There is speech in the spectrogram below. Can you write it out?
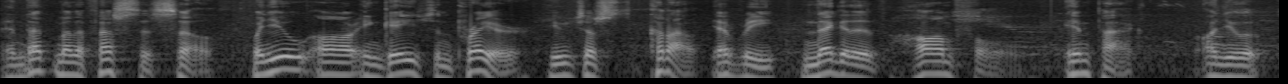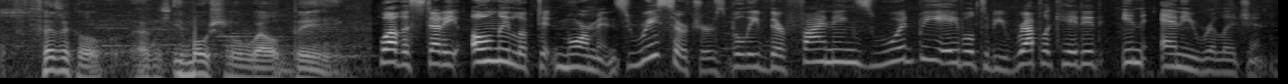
and that manifests itself when you are engaged in prayer, you just cut out every negative, harmful impact on your physical and emotional well being. While the study only looked at Mormons, researchers believe their findings would be able to be replicated in any religion.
